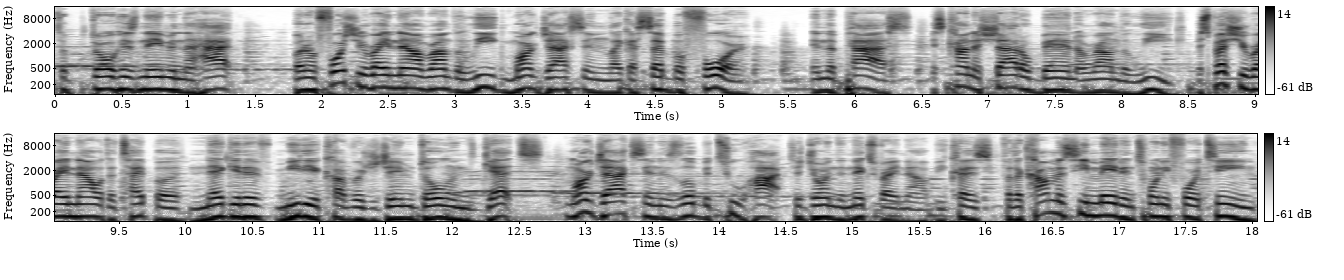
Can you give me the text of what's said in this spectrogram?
to throw his name in the hat. But unfortunately, right now around the league, Mark Jackson, like I said before, in the past, it's kind of shadow banned around the league, especially right now with the type of negative media coverage James Dolan gets. Mark Jackson is a little bit too hot to join the Knicks right now because for the comments he made in 2014,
